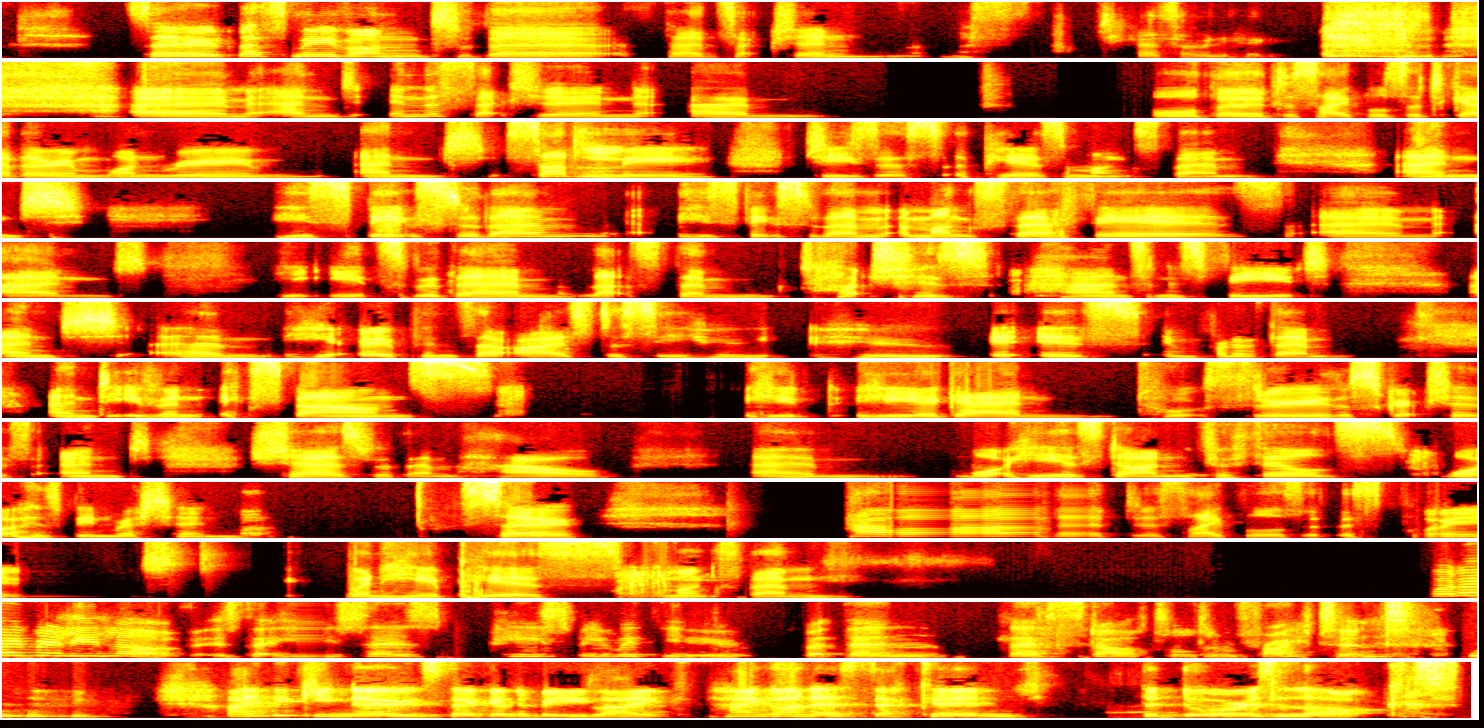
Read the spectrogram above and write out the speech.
So let's move on to the third section. do you guys have anything? um, and in this section, um, all the disciples are together in one room, and suddenly Jesus appears amongst them. And he speaks to them. He speaks to them amongst their fears, um, and he eats with them, lets them touch his hands and his feet, and um, he opens their eyes to see who, who it is in front of them and even expounds he he again talks through the scriptures and shares with them how um, what he has done fulfills what has been written. So, how are the disciples at this point when he appears amongst them? What I really love is that he says, Peace be with you, but then they're startled and frightened. I think he knows they're going to be like, Hang on a second, the door is locked.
